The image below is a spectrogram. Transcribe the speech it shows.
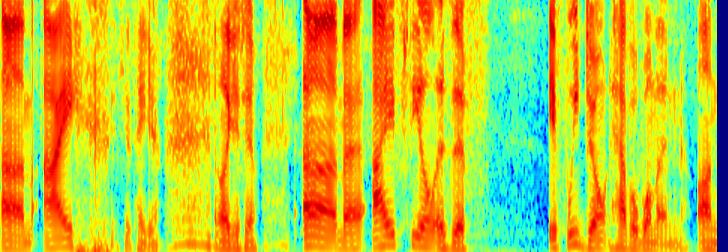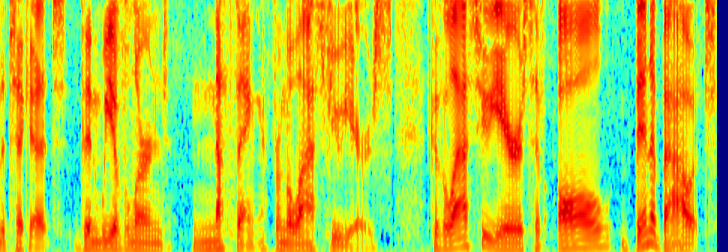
Um, I thank you. I like you too. Um, I feel as if if we don't have a woman on the ticket, then we have learned nothing from the last few years. Because the last few years have all been about,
